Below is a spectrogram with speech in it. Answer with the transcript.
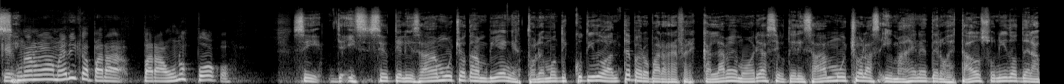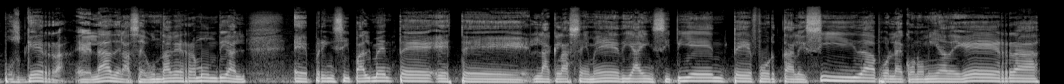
que es una nueva América para, para unos pocos. Sí, y se utilizaba mucho también, esto lo hemos discutido antes, pero para refrescar la memoria, se utilizaban mucho las imágenes de los Estados Unidos de la posguerra, eh, ¿verdad? De la Segunda Guerra Mundial, eh, principalmente este, la clase media incipiente, fortalecida por la economía de guerra.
